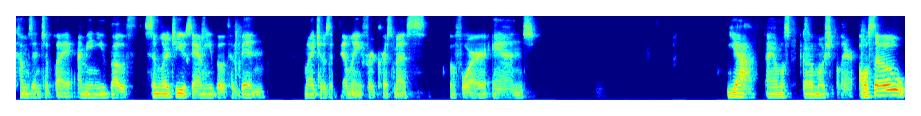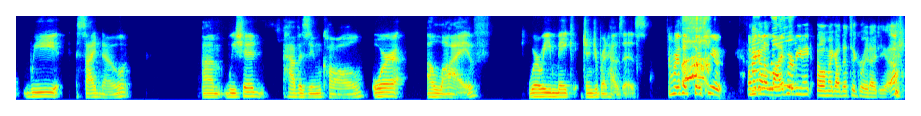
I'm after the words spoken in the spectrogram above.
comes into play i mean you both similar to you sam you both have been my chosen family for christmas before and yeah i almost got emotional there also we side note um we should have a zoom call or a live where we make gingerbread houses Oh my god, that's so cute. Oh my god, a Can live we? where we make. Oh my god, that's a great idea.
